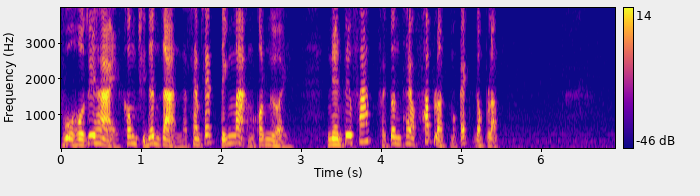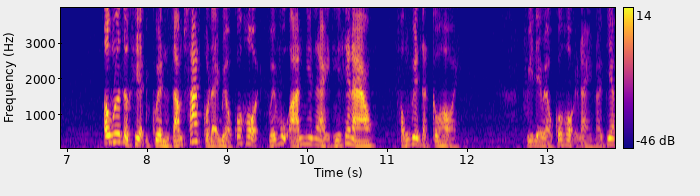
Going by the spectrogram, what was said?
Vụ Hồ Duy Hải không chỉ đơn giản là xem xét tính mạng một con người, nền tư pháp phải tuân theo pháp luật một cách độc lập. Ông đã thực hiện quyền giám sát của đại biểu Quốc hội với vụ án như này như thế nào? Phóng viên đặt câu hỏi. Vị đại biểu Quốc hội này nói tiếp,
